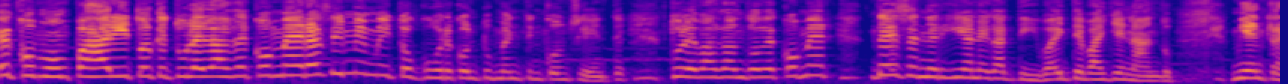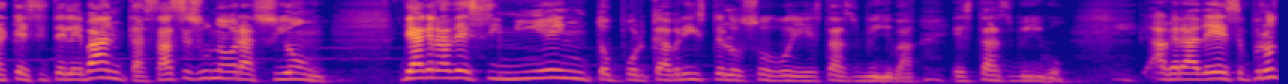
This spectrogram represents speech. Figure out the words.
Es como un pajarito al que tú le das de comer, así mismo ocurre con tu mente inconsciente. Tú le vas dando de comer de esa energía negativa y te vas llenando. Mientras que si te levantas, haces una oración de agradecimiento porque abriste los ojos y estás viva, estás vivo. Agradece. Pero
